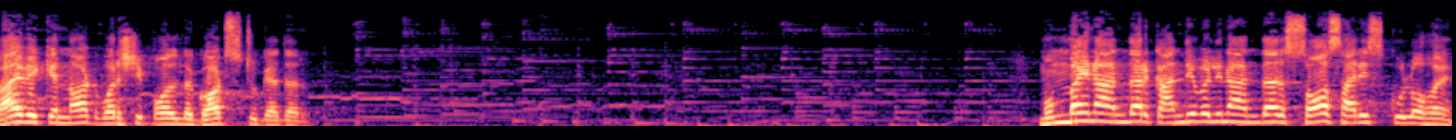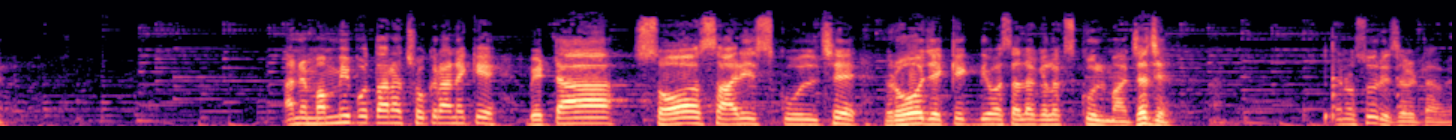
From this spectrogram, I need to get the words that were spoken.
Why we we worship all the gods together મુંબઈના અંદર કાંદીવલીના અંદર સો સારી સ્કૂલો હોય. અને મમ્મી પોતાના છોકરાને કે, બેટા, સો સારી સ્કૂલ છે. રોજ એક એક દિવસ અલગ અલગ સ્કૂલમાં જજે. એનું શું રિઝલ્ટ આવે?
